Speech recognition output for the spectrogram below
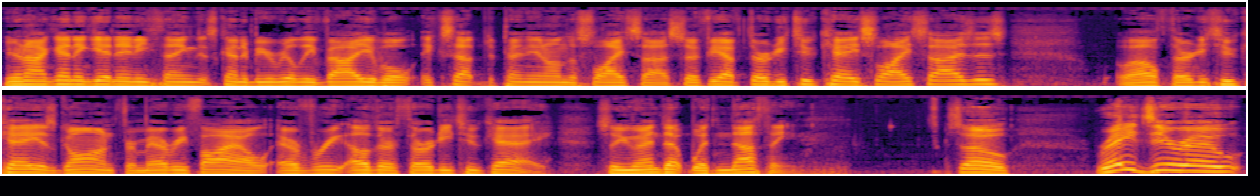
You're not going to get anything that's going to be really valuable except depending on the slice size. So if you have 32K slice sizes, well, 32K is gone from every file, every other 32K. So you end up with nothing. So RAID 0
